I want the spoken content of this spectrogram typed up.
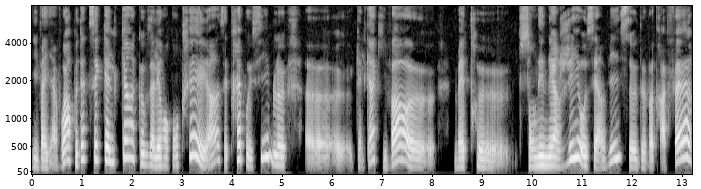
il va y avoir, peut-être c'est quelqu'un que vous allez rencontrer, hein, c'est très possible, quelqu'un qui va mettre son énergie au service de votre affaire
